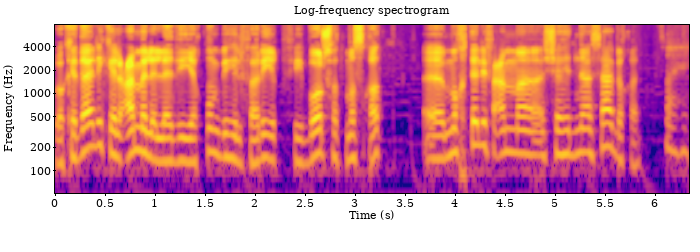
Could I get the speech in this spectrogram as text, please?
وكذلك العمل الذي يقوم به الفريق في بورصة مسقط آه، مختلف عما شهدناه سابقا. صحيح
